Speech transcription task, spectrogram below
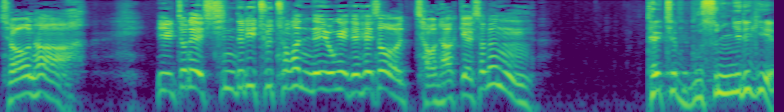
전하, 일전에 신들이 주청한 내용에 대해서 전하께서는 대체 무슨 일이기에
